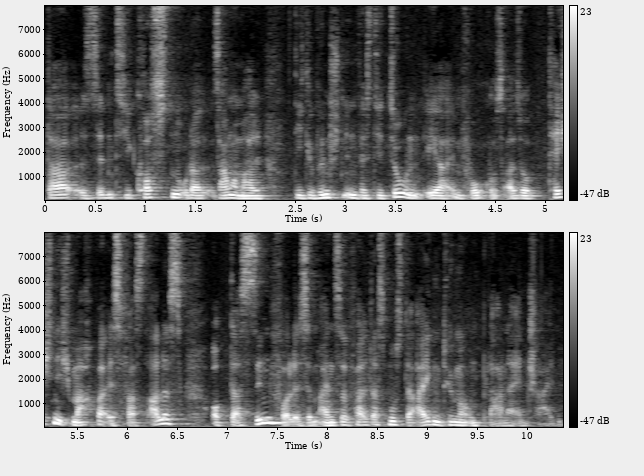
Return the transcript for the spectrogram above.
Da sind die Kosten oder sagen wir mal die gewünschten Investitionen eher im Fokus. Also technisch machbar ist fast alles. Ob das sinnvoll ist im Einzelfall, das muss der Eigentümer und Planer entscheiden.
